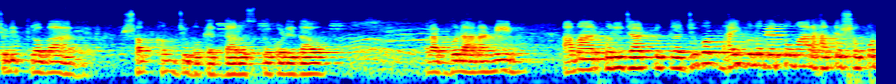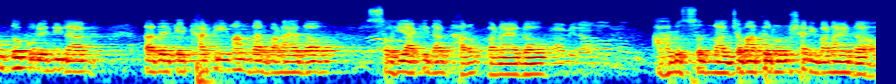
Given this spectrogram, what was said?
চরিত্রবান সক্ষম যুবকের দ্বারস্থ করে দাও। রাব্বুল আলামিন আমার পরিজার টুকরা যুবক ভাইগুলোকে তোমার হাতে সোপর্দ করে দিলাম। তাদেরকে খাঁটি ইমানদার বানায় দাও সহি আকিদার ধারক বানায় দাও। আহলুসন্নাল জামাতের অনুসারী বানায় দাও।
